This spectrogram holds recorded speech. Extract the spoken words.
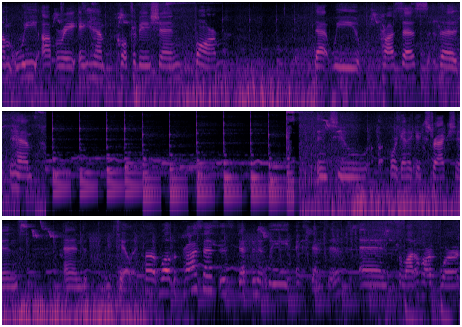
Um, we operate a hemp cultivation farm that we process the hemp into organic extractions and retail it. Uh, well, the process is definitely extensive and it's a lot of hard work,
